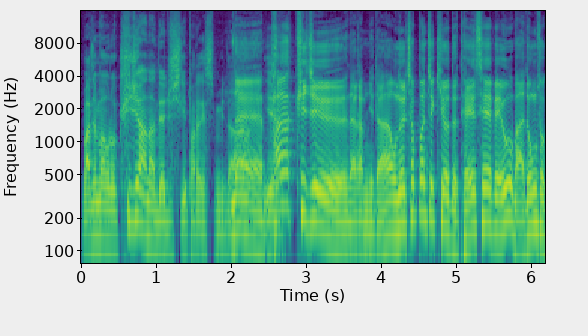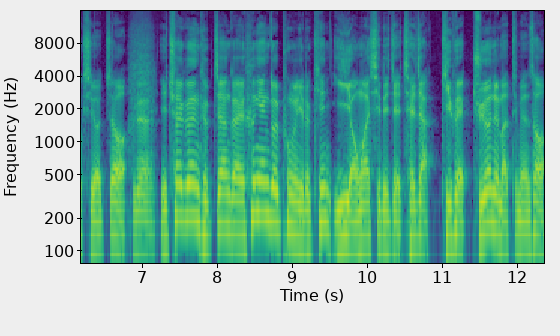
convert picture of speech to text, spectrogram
마지막으로 퀴즈 하나 내주시기 바라겠습니다. 네, 예. 방학 퀴즈 나갑니다. 오늘 첫 번째 키워드 대세 배우 마동석 씨였죠. 네. 이 최근 극장가의 흥행 돌풍을 일으킨 이 영화 시리즈의 제작, 기획, 주연을 맡으면서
